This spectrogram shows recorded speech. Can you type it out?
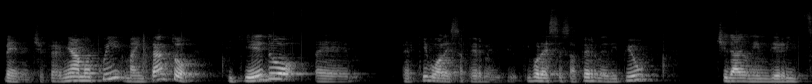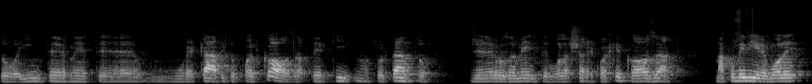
Bene, ci fermiamo qui, ma intanto ti chiedo eh, per chi vuole saperne di più. Chi volesse saperne di più, ci dai un indirizzo internet, eh, un recapito, qualcosa, per chi non soltanto generosamente vuole lasciare qualche cosa, ma come dire, vuole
